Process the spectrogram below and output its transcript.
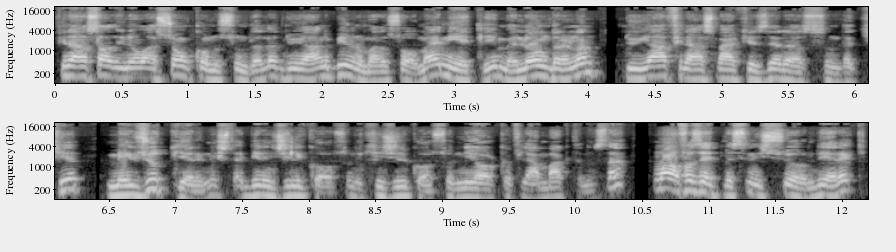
finansal inovasyon konusunda da dünyanın bir numarası olmaya niyetliyim ve Londra'nın dünya finans merkezleri arasındaki mevcut yerini işte birincilik olsun, ikincilik olsun New York'a falan baktığınızda muhafaza etmesini istiyorum diyerek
